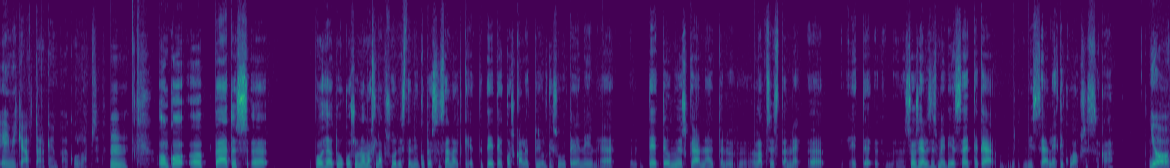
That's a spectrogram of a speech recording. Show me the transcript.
ei mikään ole tärkeämpää kuin lapset. Mm. Onko ö, päätös, ö, pohjautuuko sun omasta lapsuudesta, niin kuin tuossa sanoitkin, että te ette koskaan alettu julkisuuteen, niin ö, te ette ole myöskään näyttänyt lapsestanne ö, ette sosiaalisessa mediassa, ettekä missään lehtikuvauksessakaan? Joo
